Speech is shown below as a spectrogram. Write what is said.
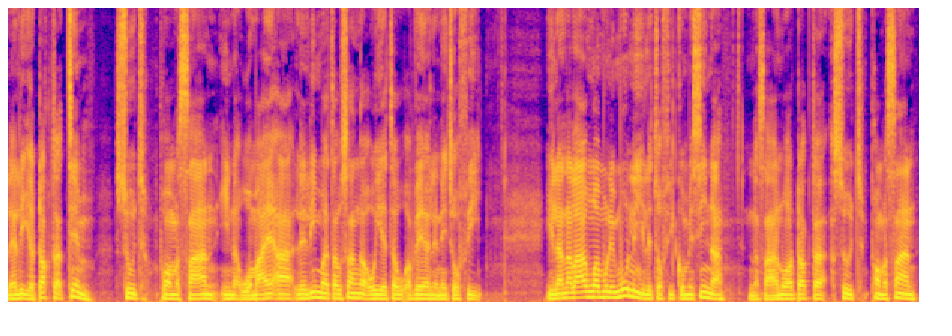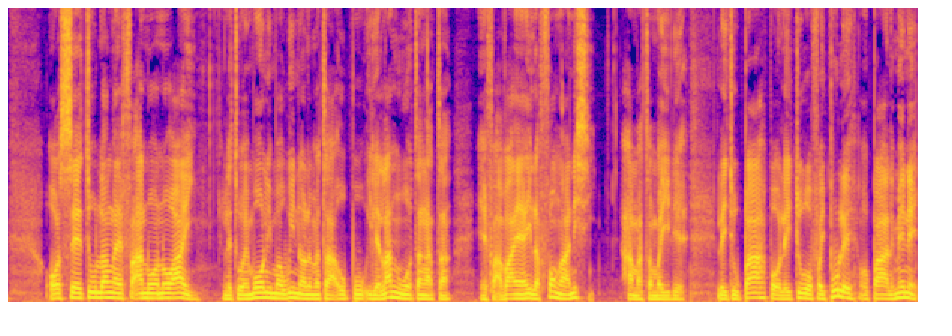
le li o Dr. Tim Sut Pomasan ina ua mai a le lima tausanga o ia tau avea le nei tofi. I lana launga muli muli le tofi komisina, na sa anua Dr. Soutphommasane, o se tūlanga e whaanoa no ai, le tō e mōli mawina o le mata upu i le lanu o tangata e whaavae i la fonga anisi, a mata mai le, le tū pā po le tū o whaipule o pā le mene,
